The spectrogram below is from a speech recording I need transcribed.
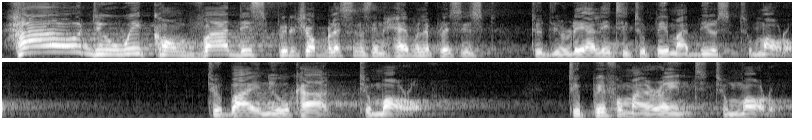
how do we convert these spiritual blessings in heavenly places to the reality to pay my bills tomorrow? To buy a new car tomorrow? To pay for my rent tomorrow?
